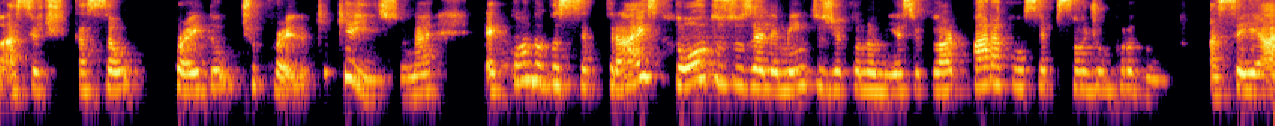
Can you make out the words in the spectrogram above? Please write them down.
a certificação Cradle to Cradle. O que, que é isso, né? É quando você traz todos os elementos de economia circular para a concepção de um produto. A CIA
